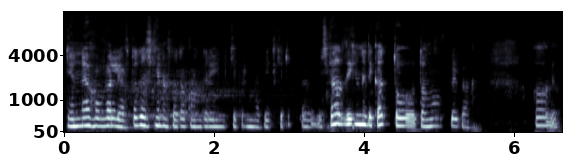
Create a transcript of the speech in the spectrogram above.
και ναι, έχω βάλει αυτό το skin, αυτό το contain και πρέπει να δείτε και το ε, Φυσικά δείχνετε κάτι το, το move που είπα. Ωραία.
